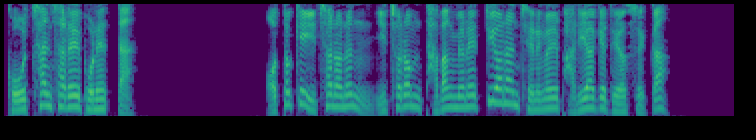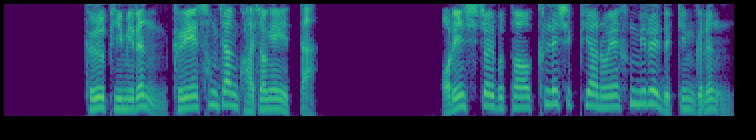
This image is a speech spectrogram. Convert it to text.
고 찬사를 보냈다. 어떻게 이찬원은 이처럼 다방면에 뛰어난 재능을 발휘하게 되었을까? 그 비밀은 그의 성장 과정에 있다. 어린 시절부터 클래식 피아노에 흥미를 느낀 그는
